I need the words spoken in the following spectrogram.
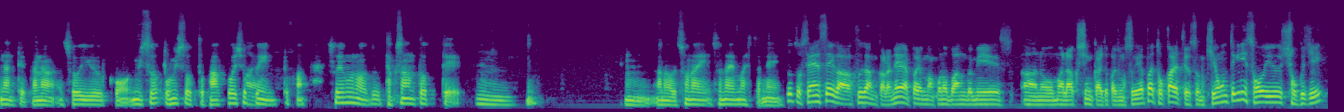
なんていうかな、そういうこう味噌お味噌とか発酵食品とか、そういうものをたくさん取って、うんうん、あの備え備えましたね。ちょっと先生が普段からね、やっぱりまあこの番組、あのまあ楽神会とかでもそうやっぱり説かれてる、その基本的にそういう食事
